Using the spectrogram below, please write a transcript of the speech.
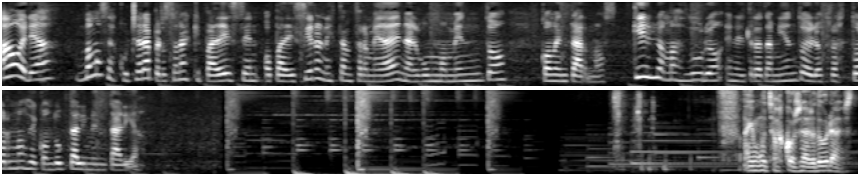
Ahora vamos a escuchar a personas que padecen o padecieron esta enfermedad en algún momento comentarnos qué es lo más duro en el tratamiento de los trastornos de conducta alimentaria. Hay muchas cosas duras.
